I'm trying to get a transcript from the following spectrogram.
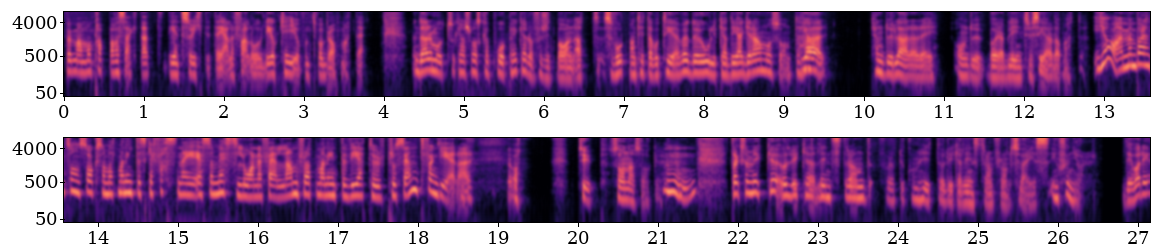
För mamma och pappa har sagt att det är inte så viktigt i alla fall och det är okej att inte vara bra på matte. Men däremot så kanske man ska påpeka då för sitt barn att så fort man tittar på tv då är olika diagram och sånt. Det Ja. här kan du lära dig om du börjar bli intresserad av matte. Ja, men bara en sån sak som att man inte ska fastna i sms-lånefällan för att man inte vet hur procent fungerar. Ja, typ sådana saker. Mm. Tack så mycket Ulrika Lindstrand för att du kom hit, Ulrika Lindstrand från Sveriges Ingenjörer. Det var det.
